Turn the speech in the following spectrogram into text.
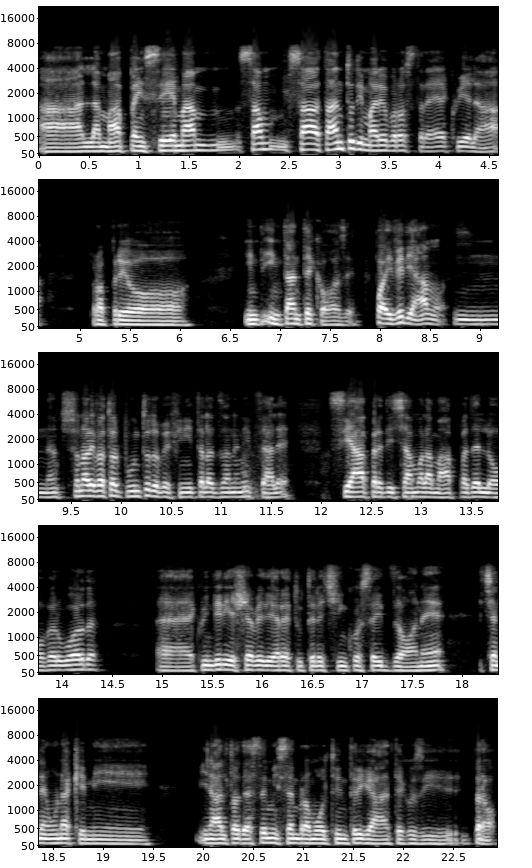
alla mappa in sé, ma mm, sa, sa tanto di Mario Bros 3 qui e là, proprio in, in tante cose. Poi vediamo, mm, non ci sono arrivato al punto dove finita la zona iniziale si apre diciamo la mappa dell'overworld, eh, quindi riesci a vedere tutte le 5 o 6 zone e ce n'è una che mi in alto a destra mi sembra molto intrigante così, però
